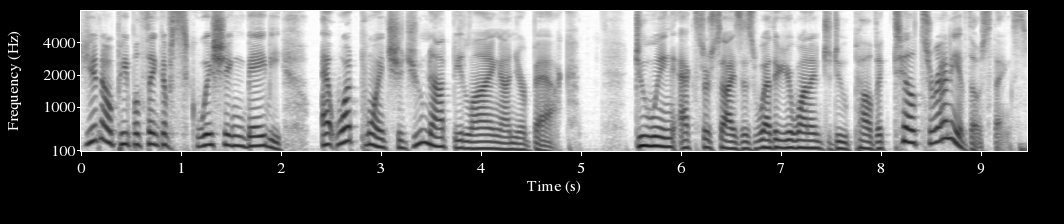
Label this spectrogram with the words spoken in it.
you know, people think of squishing baby. At what point should you not be lying on your back doing exercises, whether you're wanting to do pelvic tilts or any of those things?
